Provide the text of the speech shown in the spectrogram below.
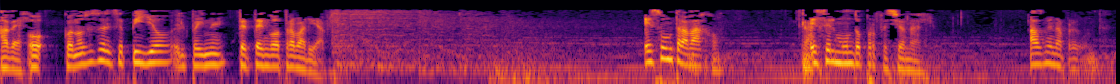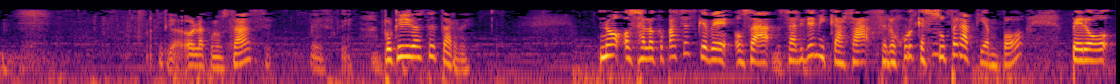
A ver. O, ¿conoces el cepillo, el peine? te tengo otra variable. Es un trabajo Claro. es el mundo profesional. Hazme una pregunta. Hola, ¿cómo estás? Este, ¿Por qué llegaste tarde? No, o sea, lo que pasa es que ve, o sea, salí de mi casa, se lo juro que súper a tiempo, pero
